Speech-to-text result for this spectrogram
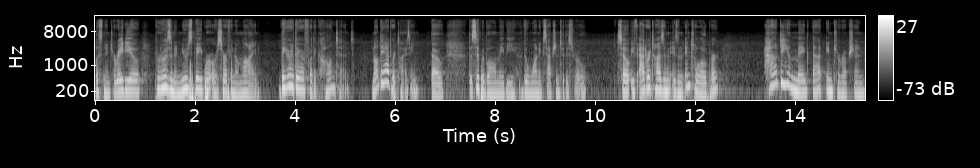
listening to radio, perusing a newspaper, or surfing online. They are there for the content, not the advertising, though the Super Bowl may be the one exception to this rule. So, if advertising is an interloper, how do you make that interruption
